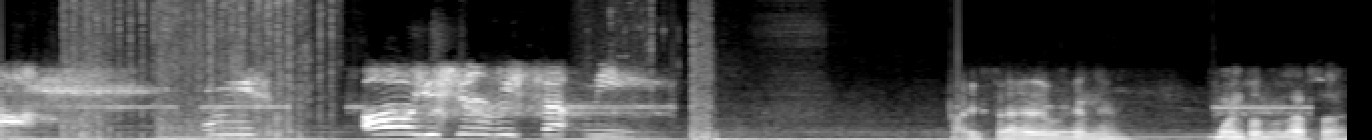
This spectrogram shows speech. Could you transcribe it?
Oh. We, oh, you should have reset me. I said, they were in there. One's on the left side.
